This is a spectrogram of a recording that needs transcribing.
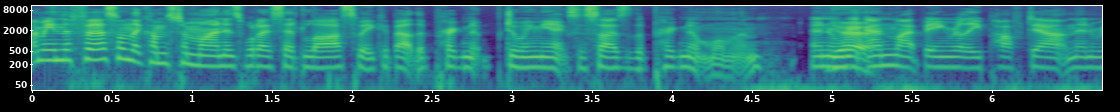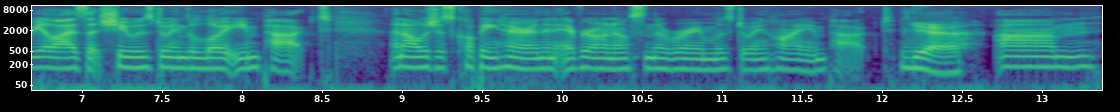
I mean, the first one that comes to mind is what I said last week about the pregnant doing the exercise of the pregnant woman, and re- and like being really puffed out, and then realized that she was doing the low impact, and I was just copying her, and then everyone else in the room was doing high impact. Yeah. Um,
